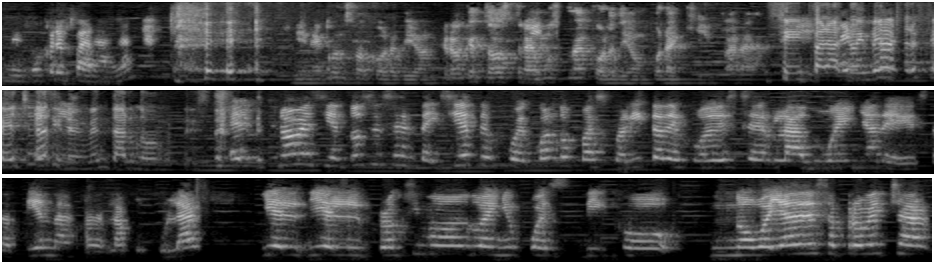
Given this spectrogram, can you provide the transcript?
vengo preparada. Viene con su acordeón. Creo que todos traemos un acordeón por aquí para... Sí, para no inventar fechas y no inventar nombres. En 1967 fue cuando Pascualita dejó de ser la dueña de esta tienda, la popular. Y el, y el próximo dueño pues dijo, no voy a desaprovechar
